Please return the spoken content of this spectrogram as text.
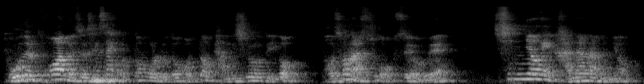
돈을 포함해서 세상의 어떤 걸로도 어떤 방식으로도 이거 벗어날 수가 없어요. 왜? 신령의 가난함은요.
